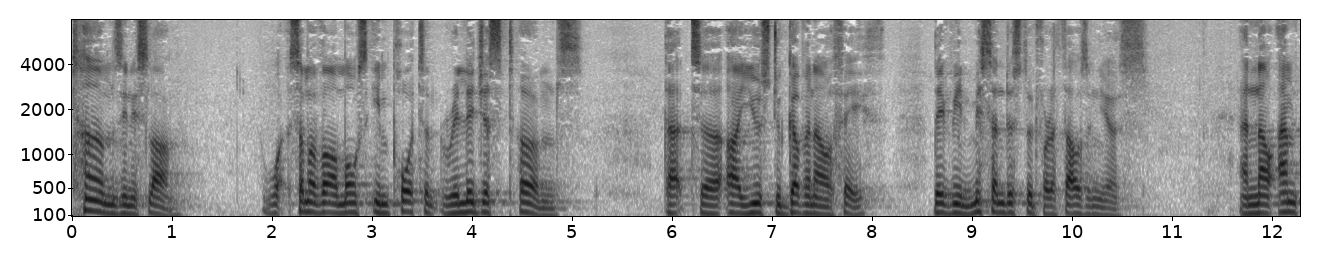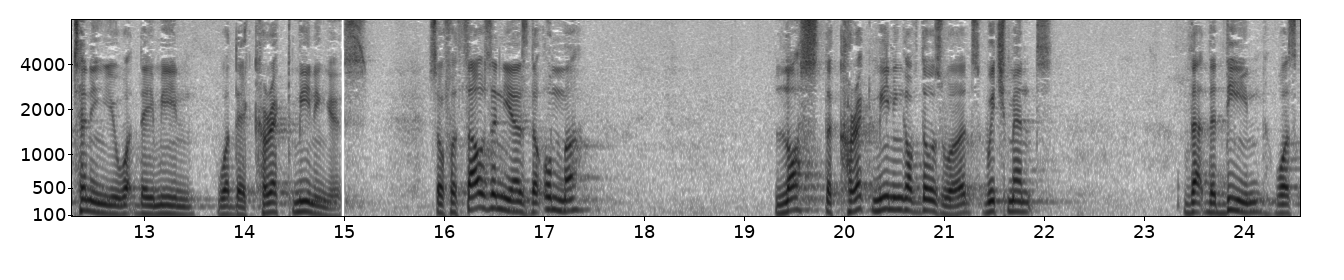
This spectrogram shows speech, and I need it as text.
terms in Islam, some of our most important religious terms, that uh, are used to govern our faith, they've been misunderstood for a thousand years. And now I'm telling you what they mean, what their correct meaning is. So for a thousand years, the Ummah lost the correct meaning of those words, which meant that the deen was,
